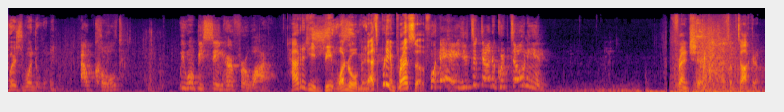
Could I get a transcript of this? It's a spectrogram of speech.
Where's Wonder Woman? Out cold. We won't be seeing her for a while. How did he beat Wonder Woman? That's pretty impressive. Hey, you took down a Kryptonian! Friendship. That's what I'm talking about.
